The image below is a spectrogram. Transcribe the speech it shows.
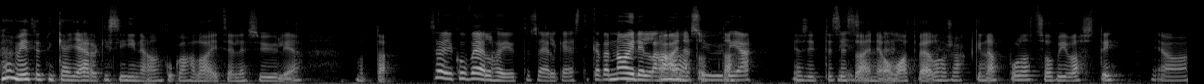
Mä mietin, että mikä järki siinä on, kuka haluaa itselle syyliä. Mutta... Se on joku velhojuttu selkeästi. Kato, noidillahan aina totta. syyliä. Ja sitten se niin sai sitten... ne omat velhosakkinappulat sopivasti. Joo.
